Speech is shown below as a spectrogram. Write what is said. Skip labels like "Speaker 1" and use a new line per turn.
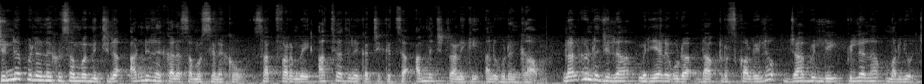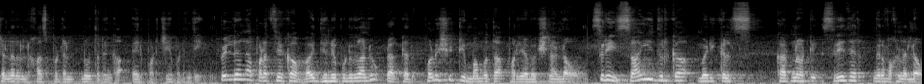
చిన్నపిల్లలకు సంబంధించిన అన్ని రకాల సమస్యలకు సత్వరమే అత్యాధునిక చికిత్స అందించడానికి అనుగుణంగా నల్గొండ జిల్లా మిర్యాలగూడ డాక్టర్స్ కాలనీలో జాబిల్లి పిల్లల మరియు జనరల్ హాస్పిటల్ నూతనంగా ఏర్పాటు చేయబడింది. పిల్లల ప్రత్యేక వైద్య నిపుణురాలు డాక్టర్ పొలిశెట్టి మమత పర్యవేక్షణలో శ్రీ సాయి దుర్గా మెడికల్స్ కర్ణాటి శ్రీధర్ నిర్వహణలో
